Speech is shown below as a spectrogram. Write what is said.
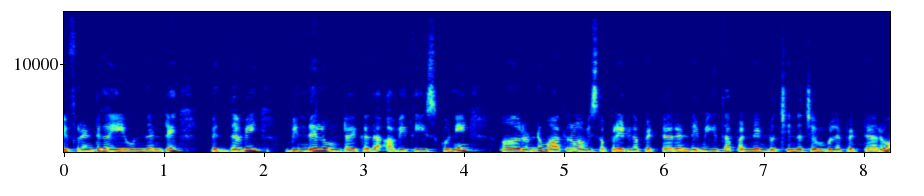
డిఫరెంట్గా ఏముందంటే పెద్దవి బిందెలు ఉంటాయి కదా అవి తీసుకొని రెండు మాత్రం అవి సపరేట్గా పెట్టారండి. మిగతా పన్నెండు చిన్న చెంబులే పెట్టారు.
